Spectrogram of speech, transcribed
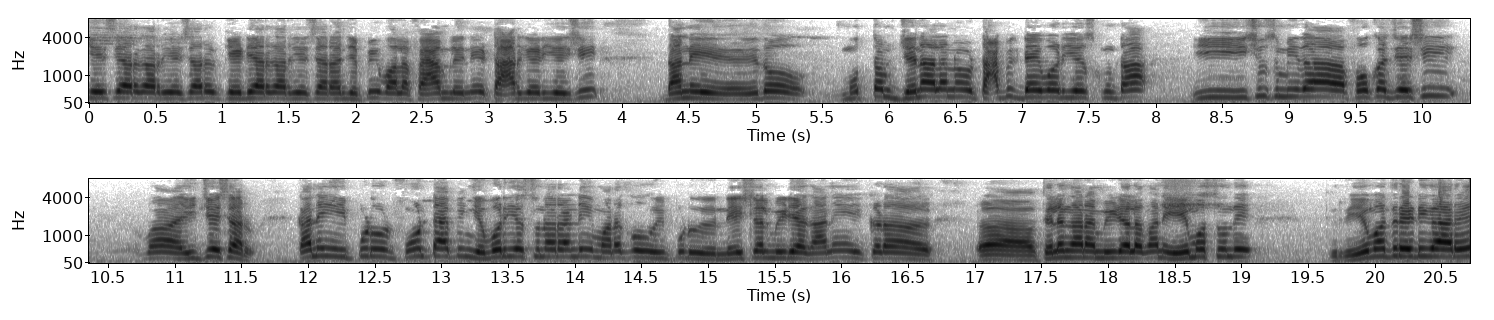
కేసీఆర్ గారు చేశారు కేటీఆర్ గారు చేశారు అని చెప్పి వాళ్ళ ఫ్యామిలీని టార్గెట్ చేసి దాన్ని ఏదో మొత్తం జనాలను టాపిక్ డైవర్ట్ చేసుకుంటా ఈ ఇష్యూస్ మీద ఫోకస్ చేసి వా- ఇది చేశారు. కానీ ఇప్పుడు ఫోన్ ట్యాపింగ్ ఎవరు చేస్తున్నారండి? మనకు ఇప్పుడు నేషనల్ మీడియా కానీ ఇక్కడ తెలంగాణ మీడియాలో కానీ ఏమొస్తుంది? రేవంత్ రెడ్డి గారే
